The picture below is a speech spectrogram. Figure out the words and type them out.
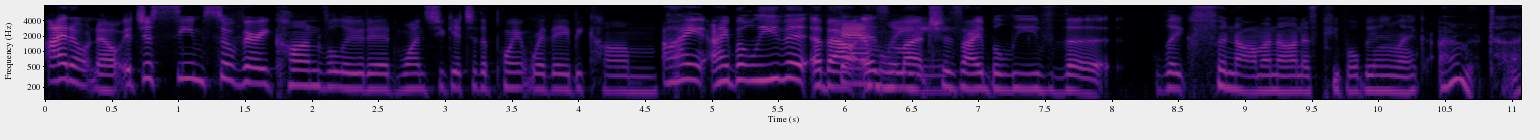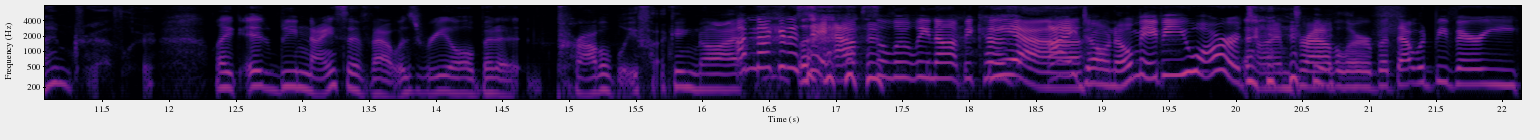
I don't know. It just seems so very convoluted once you get to the point where they become I I believe it about Family. as much as I believe the like phenomenon of people being like I'm a time traveler. Like it'd be nice if that was real, but it probably fucking not. I'm not going to say absolutely not because Yeah. I don't know. Maybe you are a time traveler, but that would be very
